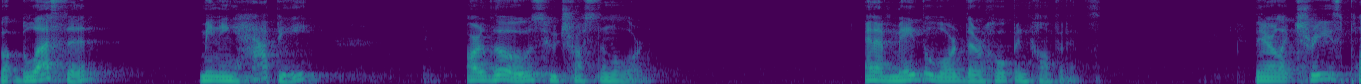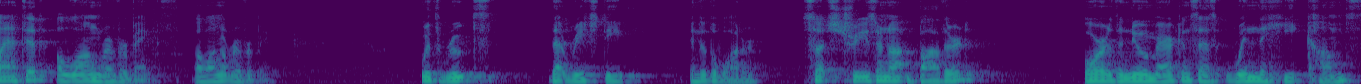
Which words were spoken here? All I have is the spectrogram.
but blessed, meaning happy, are those who trust in the Lord and have made the Lord their hope and confidence. They are like trees planted along riverbanks, along a riverbank, with roots that reach deep into the water. Such trees are not bothered, or the New American says, when the heat comes.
